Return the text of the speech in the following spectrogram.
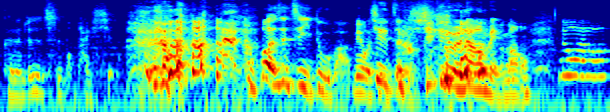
可能就是吃饱太闲，或者是嫉妒吧，没有钱整形。嫉妒人家有美貌，对啊，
